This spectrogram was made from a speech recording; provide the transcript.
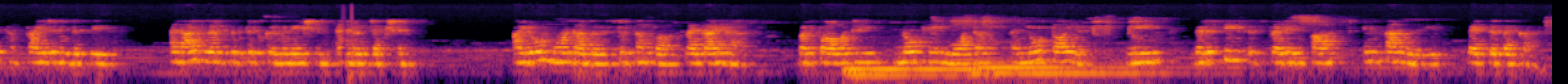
It's a frightening disease, and I've lived with discrimination and rejection. I don't want others to suffer like I have, but poverty, no clean water, and no toilet means the disease is spreading fast in families like Rebecca's.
